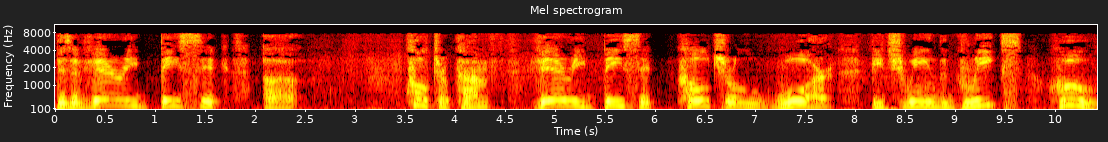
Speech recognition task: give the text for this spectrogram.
There's a very basic uh, Kulturkampf, very basic cultural war between the Greeks who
